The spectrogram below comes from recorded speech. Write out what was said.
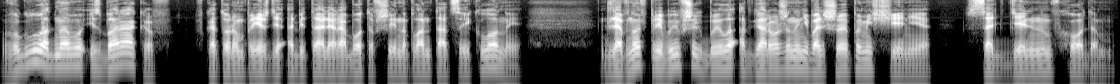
В углу одного из бараков, в котором прежде обитали работавшие на плантации клоны, для вновь прибывших было отгорожено небольшое помещение с отдельным входом.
